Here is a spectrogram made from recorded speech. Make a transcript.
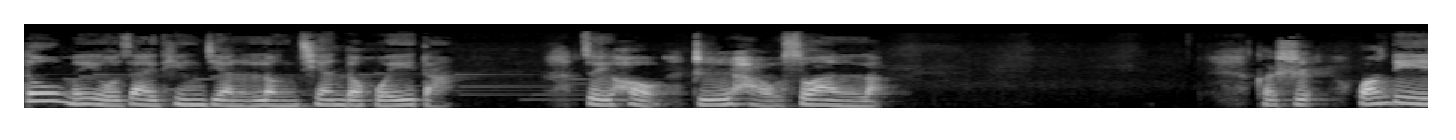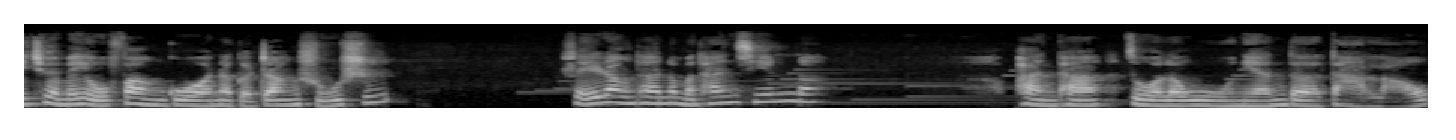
都没有再听见冷谦的回答，最后只好算了。可是皇帝却没有放过那个张熟师，谁让他那么贪心呢？判他坐了五年的大牢。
